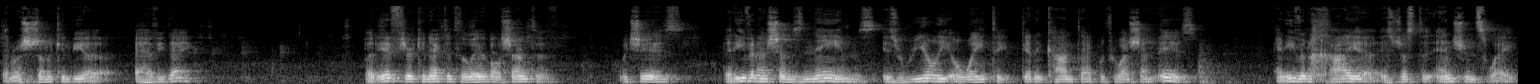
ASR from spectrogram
then Rosh Hashanah can be a, a, heavy day. But if you're connected to the way of Baal Shem Tov, which is that even Hashem's names is really a way to get in contact with who Hashem is, and even Chaya is just the entrance way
